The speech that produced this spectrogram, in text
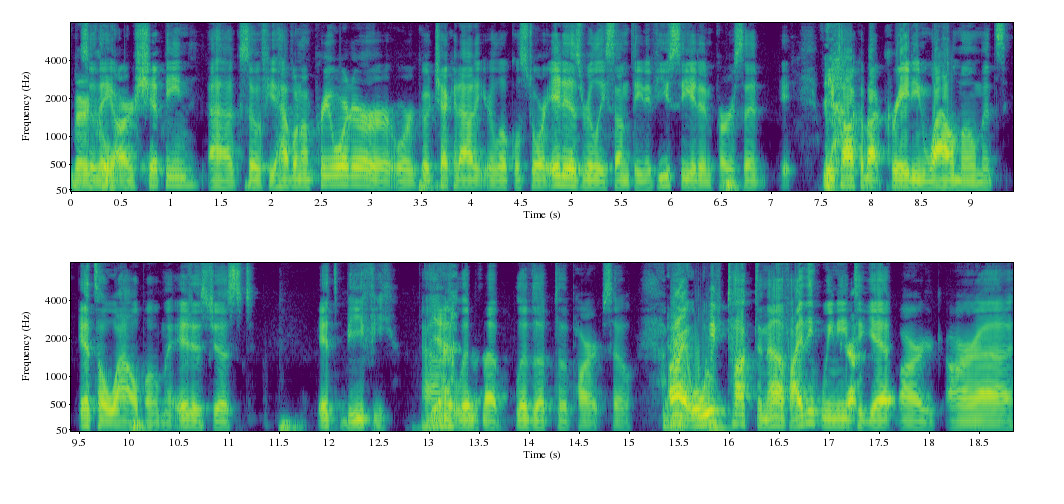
Very so cool. they are shipping. Uh, so if you have one on pre-order or, or, go check it out at your local store, it is really something. If you see it in person, it, we yeah. talk about creating wow moments. It's a wow moment. It is just, it's beefy. Um, yeah. It lives up lives up to the part. So, yeah. all right. Well, we've talked enough. I think we need to get our our uh,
